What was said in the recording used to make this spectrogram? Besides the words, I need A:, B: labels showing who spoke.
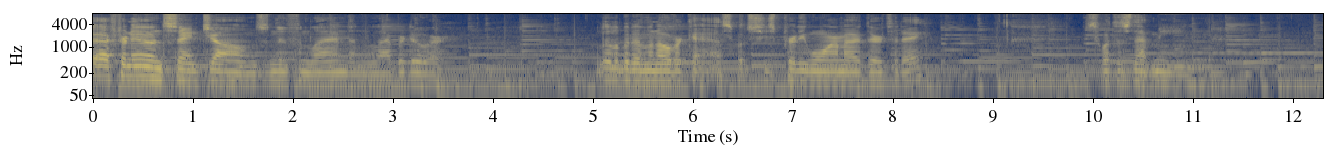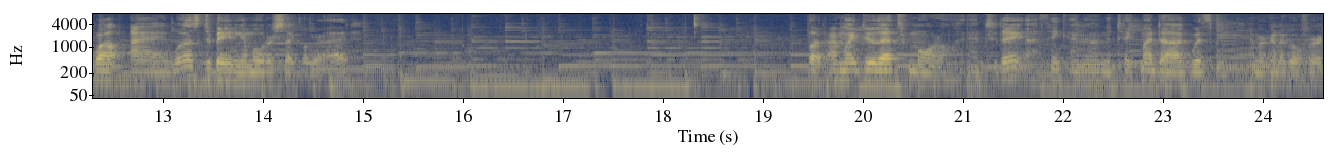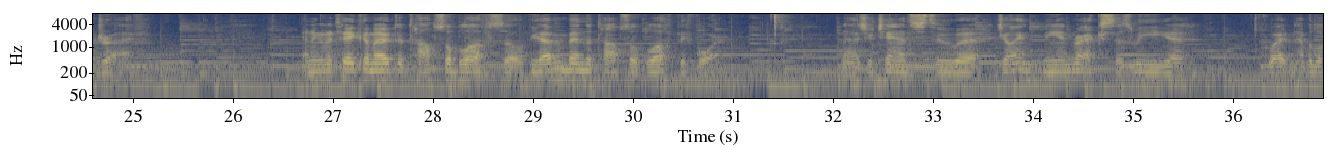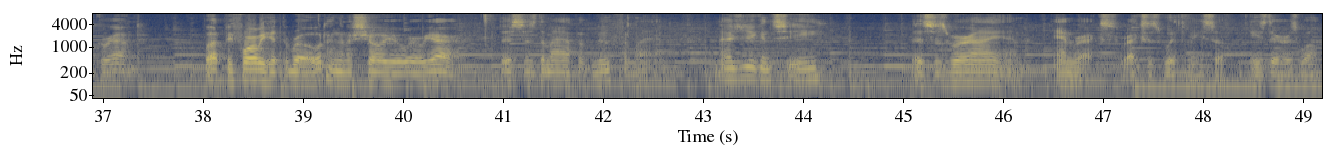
A: Good afternoon, St. John's, Newfoundland and Labrador. A little bit of an overcast, but she's pretty warm out there today. So what does that mean? Well, I was debating a motorcycle ride. But I might do that tomorrow, and today I think I'm going to take my dog with me, and we're going to go for a drive and I'm going to take them out to Topsail Bluff. So if you haven't been to Topsail Bluff before, now's your chance to uh, join me and Rex as we uh, go out and have a look around. But before we hit the road, I'm going to show you where we are. This is the map of Newfoundland. And as you can see, this is where I am. And Rex. Rex is with me, so he's there as well.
